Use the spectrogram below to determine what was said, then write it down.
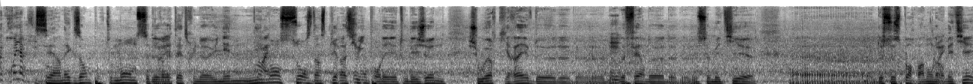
incroyable. C'est un exemple pour tout le monde. Ça devrait être une, une- une immense source d'inspiration Oui. pour les, tous les jeunes joueurs qui rêvent de, de- de- de- Mm. de faire de, de- de ce métier, euh, de ce sport, pardon, leur métier.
